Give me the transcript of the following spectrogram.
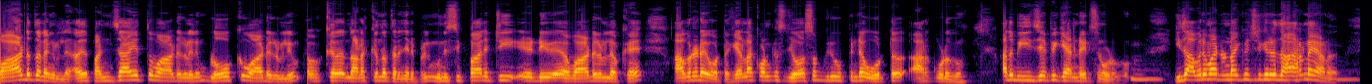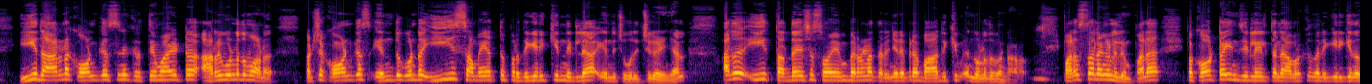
വാർഡ് തലങ്ങളിൽ അതായത് പഞ്ചായത്ത് വാർഡുകളിലും ബ്ലോക്ക് വാർഡുകളിലും ഒക്കെ നടക്കുന്ന തെരഞ്ഞെടുപ്പിൽ മുനിസിപ്പാലിറ്റി വാർഡുകളിലൊക്കെ അവരുടെ വോട്ട് കേരള കോൺഗ്രസ് ജോസഫ് ഗ്രൂപ്പിന്റെ വോട്ട് ആർക്ക് കൊടുക്കും. അത് ബി ജെ പി കാൻഡിഡേറ്റ്സിന് കൊടുക്കും. ഇത് അവരുമായിട്ട് ഉണ്ടാക്കി വെച്ചിരിക്കുന്ന ഒരു ധാരണയാണ്. ഈ ധാരണ കോൺഗ്രസിന് കൃത്യമായിട്ട് അറിവുള്ളതുമാണ്. പക്ഷെ കോൺഗ്രസ് എന്തുകൊണ്ട് ഈ സമയത്ത് പ്രതികരിക്കുന്നില്ല എന്ന് ചോദിച്ചു കഴിഞ്ഞാൽ അത് ഈ തദ്ദേശ സ്വയംഭരണ തെരഞ്ഞെടുപ്പിനെ ബാധിക്കും എന്നുള്ളത് കൊണ്ടാണ്. പല സ്ഥലങ്ങളിലും പല ഇപ്പൊ കോട്ടയം ജില്ലയിൽ തന്നെ അവർക്ക് നൽകിയിരിക്കുന്ന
